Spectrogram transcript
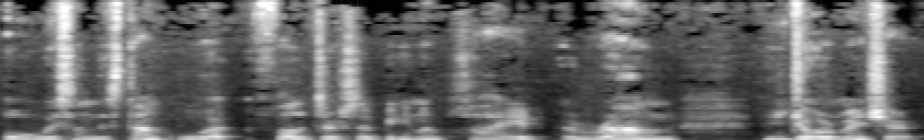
always understand what filters are being applied around your measure.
